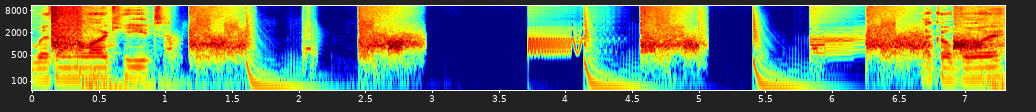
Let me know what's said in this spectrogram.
with analog heat. Echo Boy.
